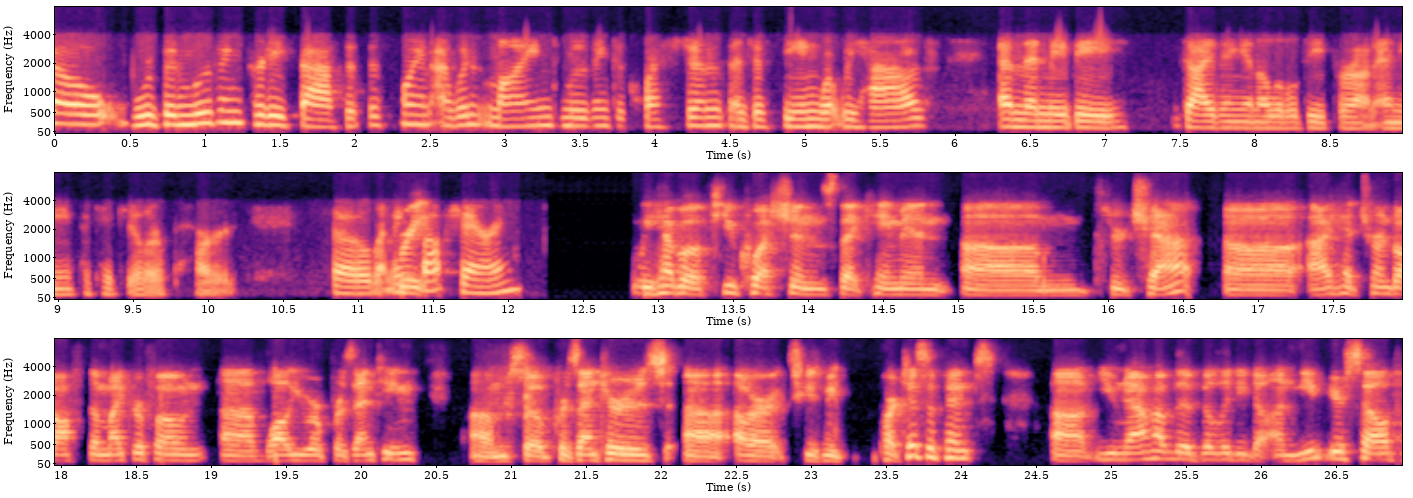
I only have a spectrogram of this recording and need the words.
So we've been moving pretty fast. At this point, I wouldn't mind moving to questions and just seeing what we have and then maybe diving in a little deeper on any particular part. So let me Great. stop sharing. We have a few questions that came in um, through chat. Uh, I had turned off the microphone uh, while you were presenting. Um, so presenters, uh, or excuse me, participants, uh, you now have the ability to unmute yourself.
